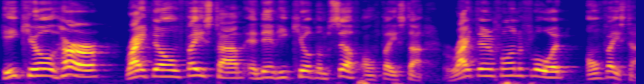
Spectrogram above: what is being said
he killed her right there on FaceTime, and then he killed himself on FaceTime, right there in front of Floyd on FaceTime.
